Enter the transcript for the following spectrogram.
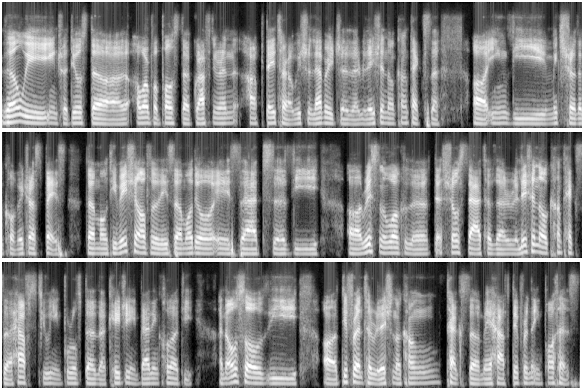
Then we introduced uh, our proposed graph neural updater, which leverages the relational context uh, in the mixture of the curvature space. The motivation of this uh, model is that uh, the uh, recent work that shows that the relational context helps to improve the, the KG embedding quality. And also the uh, different relational contexts uh, may have different importance.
